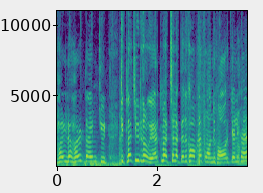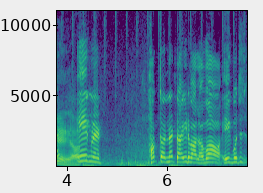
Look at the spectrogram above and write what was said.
हर हर टाइम चीट कितना चीट करोगे यार? तुम्हें अच्छा लगता है। दिखाओ अपना फ़ोन दिखाओ। और क्या लिखा है? एक मिनट हक करना टाइट वाला। वाह एक बजे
